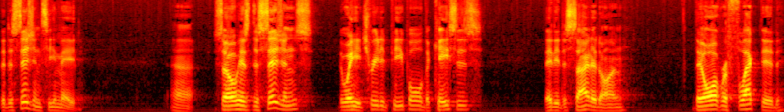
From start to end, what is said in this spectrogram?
the decisions he made. Uh, so his decisions, the way he treated people, the cases that he decided on, they all reflected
